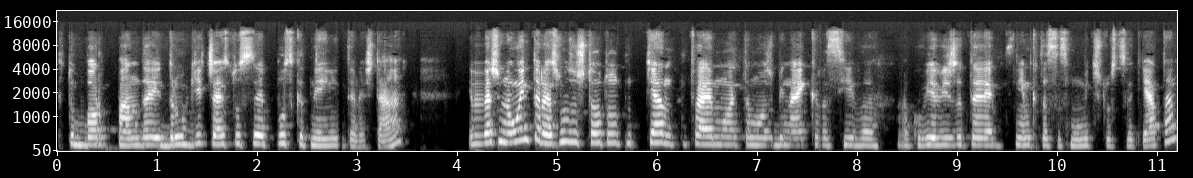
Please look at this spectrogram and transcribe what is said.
като Board Panda и други, често се пускат нейните неща. И беше много интересно, защото тя, това е моята, може би, най-красива, ако вие виждате снимката с момичето с цветята.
